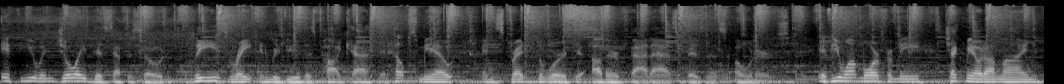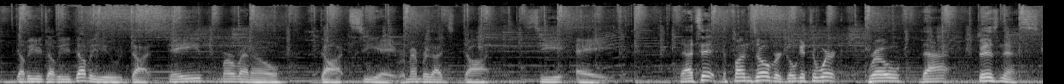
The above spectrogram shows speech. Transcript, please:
If you enjoyed this episode, please rate and review this podcast. It helps me out and spreads the word to other badass business owners. If you want more from me, check me out online www.davemoreno.ca. Remember, that's .ca. That's it. The fun's over. Go get to work. Grow that business.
